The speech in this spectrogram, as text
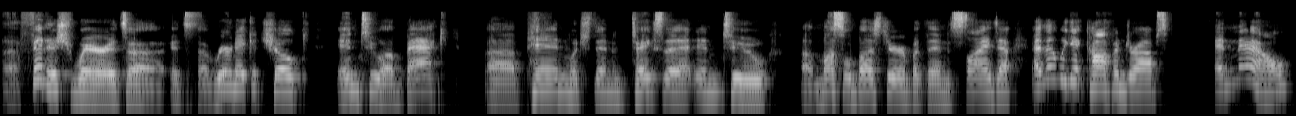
uh finish where it's a it's a rear naked choke into a back uh pin, which then takes that into a muscle buster, but then slides out. And then we get coffin drops. And now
